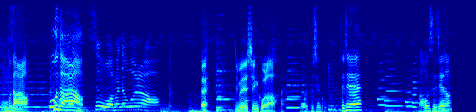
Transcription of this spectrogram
我们不打扰，不打扰。是我们的温柔。哎，你们也辛苦了。我也不辛苦，学姐，把握时间啊。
